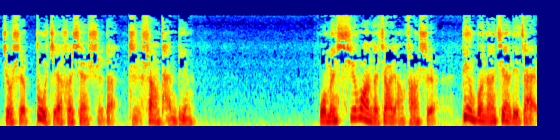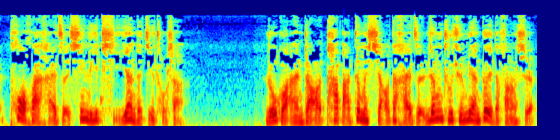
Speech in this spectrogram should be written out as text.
就是不结合现实的纸上谈兵。我们希望的教养方式，并不能建立在破坏孩子心理体验的基础上。如果按照他把这么小的孩子扔出去面对的方式，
